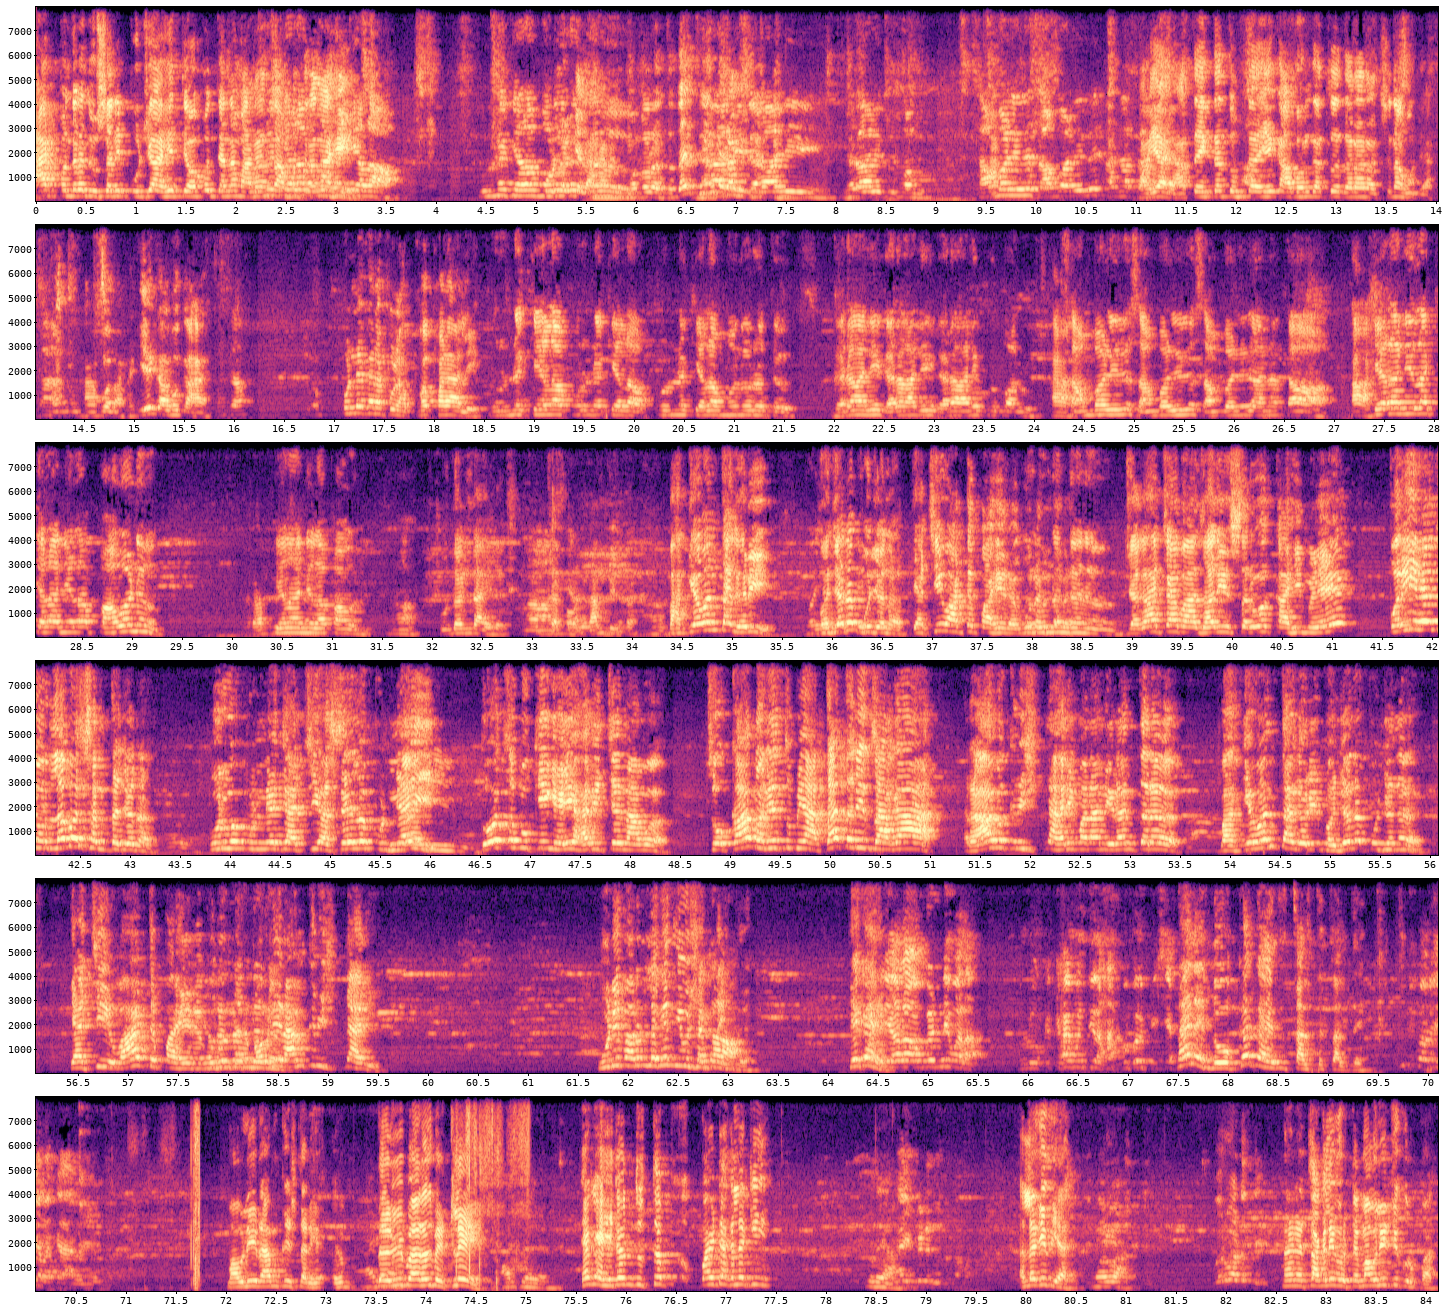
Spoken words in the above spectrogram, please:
आठ पंधरा दिवसांनी पूजा आहे तेव्हा पण त्यांना मानाचं आमंत्रण आहे. पूर्ण केला पूर्ण केला. आता एकदा तुमचा एक अभंगाचं जरा रचना होऊ द्या. बोला. एक अभंग आहे. पुण्य करा पुढे फळ आले. पूर्ण केला पूर्ण केला. पूर्ण केला मनोरथ. घरा आले घरा आले घरा आले कृपालू. सांभाळलेले सांभाळलेले सांभाळलेले अनाथा. केला नेला केला नेला पावन राम- केला नेला पावन हा. उदंड आहे. भाग्यवंता घरी. भजन पूजन. त्याची वाट पाहे रघुनंदन. जगाच्या बाजारी सर्व काही मिळे. परी हे दुर्लभ संतजन पूर्व पुण्य ज्याची असेल पुण्याई. तोच मुखी घेई हरीचे नाव. चोका म्हणे तुम्ही आता तरी जागा. रामकृष्ण हरी मना निरंतर भाग्यवंता घरी भजन पूजन. त्याची वाट पाहे रघुनंदन. माऊली रामकृष्ण हरी. उडी मारून लगेच येऊ शकता इथे. ते काय याला अवघड नाही मला. लोक काय म्हणतील हा नाही नाही लोक काय चालतं चालतंय? माऊली रामकृष्ण हरी दळवी महाराज भेटले. त्या काय ह्याच्यावर नुसतं पाय टाकलं की हा. लगेच या. बोलवा. बरं वाटत नाही. नाही नाही चांगली गोष्ट आहे. माऊलीची कृपा.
